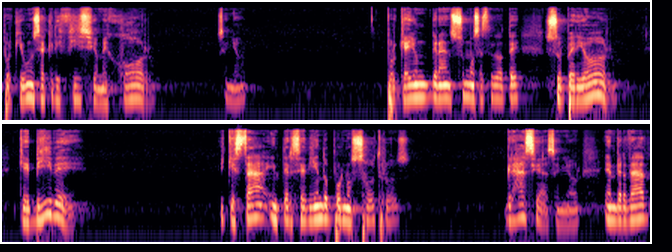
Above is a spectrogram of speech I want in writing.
Porque hubo un sacrificio mejor, Señor. Porque hay un gran sumo sacerdote superior que vive y que está intercediendo por nosotros. Gracias, Señor. En verdad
